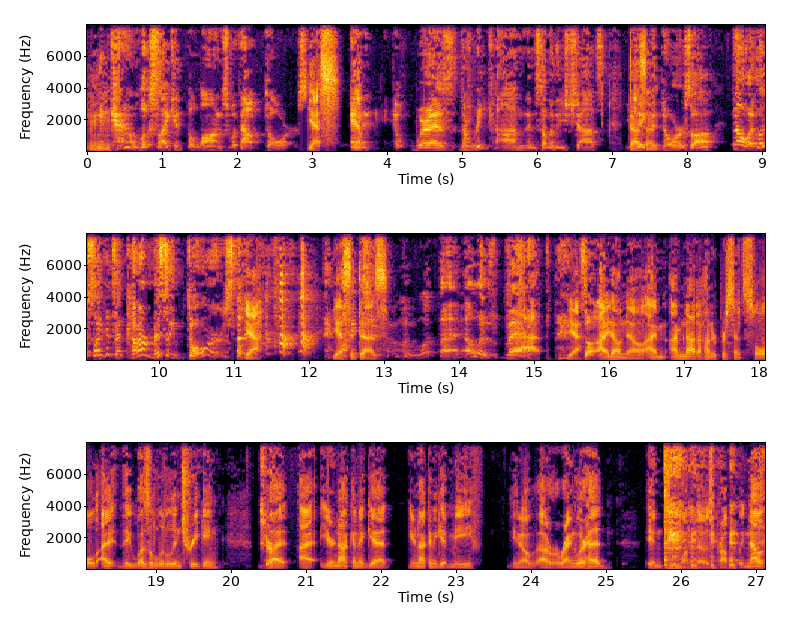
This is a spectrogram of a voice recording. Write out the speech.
mm-hmm. it kind of looks like it belongs without doors. Yes, and yep. Whereas the Recon in some of these shots, you Doesn't. take the doors off. No, it looks like it's a car missing doors. Yeah. Yes, it does. What the hell is that? Yeah. So I, I don't know. I'm I'm not 100 percent sold. I they was a little intriguing, sure. but I you're not going to get you're not going to get me you know, a Wrangler head into one of those probably. now,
